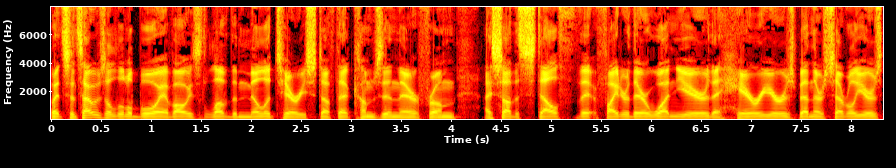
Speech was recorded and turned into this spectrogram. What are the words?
but since I was a little boy, I've always loved the military stuff that comes in there. From I saw the stealth fighter there one year, the Harrier has been there several years.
